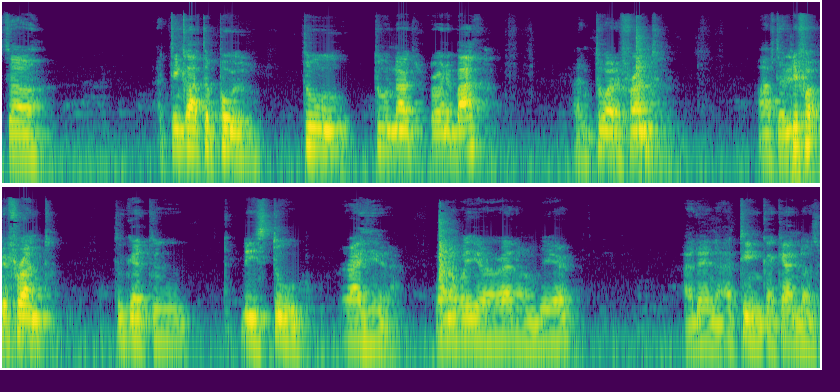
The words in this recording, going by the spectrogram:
So I think I have to pull two two nuts around the back and two at the front. I have to lift up the front to get to these two right here. One over here, right over here. And then I think I can just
